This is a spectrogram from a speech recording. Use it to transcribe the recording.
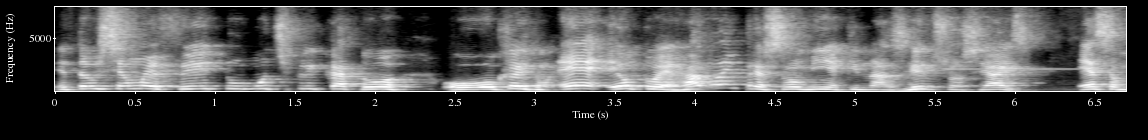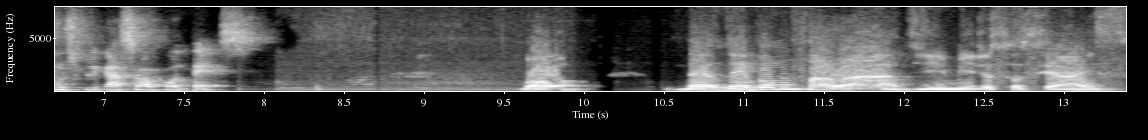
Então, isso é um efeito multiplicador. Ô, ô Cleiton, é, eu estou errado ou é impressão minha que nas redes sociais essa multiplicação acontece? Bom, né, nem vamos falar de mídias sociais.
